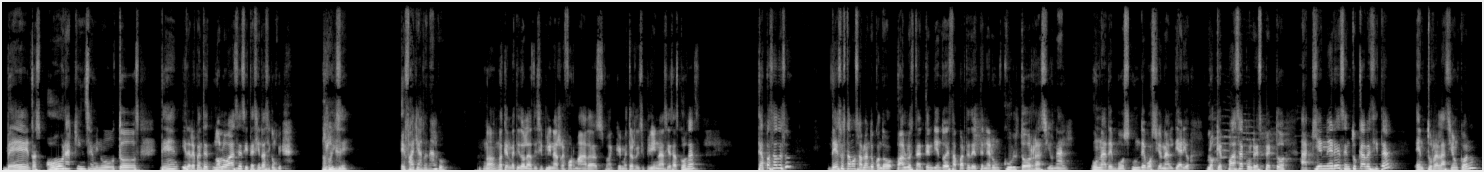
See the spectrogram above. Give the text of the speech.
Ve, entonces, hora 15 minutos, y de repente no lo haces y te sientes así como que, no lo hice, he fallado en algo, ¿no? No te han metido las disciplinas reformadas, hay que meter disciplinas y esas cosas. ¿Te ha pasado eso? De eso estamos hablando cuando Pablo está entendiendo esta parte de tener un culto racional, una un devocional diario. Lo que pasa con respecto a quién eres en tu cabecita, en tu relación con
